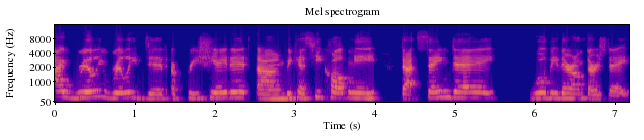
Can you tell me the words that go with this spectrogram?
I really, really did appreciate it um, because he called me that same day. We'll be there on Thursday.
